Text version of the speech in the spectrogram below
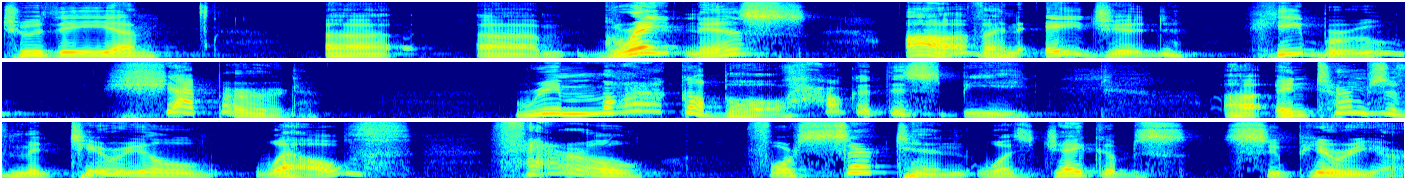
to the um, uh, um, greatness of an aged Hebrew shepherd. Remarkable. How could this be? Uh, in terms of material wealth, Pharaoh, for certain, was Jacob's superior.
